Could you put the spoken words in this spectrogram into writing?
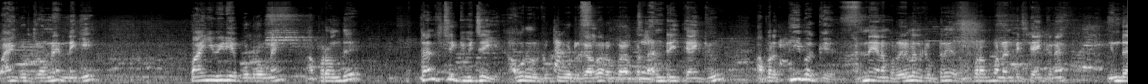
வாங்கி கொடுத்துருவோம்னே இன்னைக்கு வாங்கி வீடியோ போட்டுருவோமே அப்புறம் வந்து டன்ஸ்டிக் விஜய் அவர் ஒரு கிஃப்ட் போட்டிருக்காரு ரொம்ப ரொம்ப நன்றி தேங்க்யூ அப்புறம் தீபக்கு அண்ணன் நம்ம ரெகுலர் கிஃப்ட் ரொம்ப ரொம்ப நன்றி தேங்க்யூண்ணே இந்த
